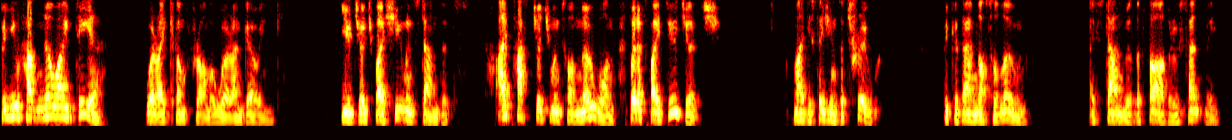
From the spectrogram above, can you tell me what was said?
But you have no idea where I come from or where I'm going. You judge by human standards. I pass judgment on no one, but if I do judge, my decisions are true, because I am not alone. I stand with the Father who sent me.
